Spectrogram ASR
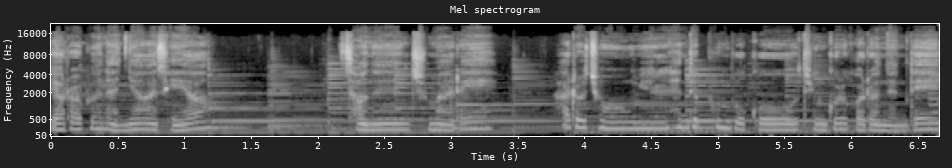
여러분 안녕하세요. 저는 주말에 하루 종일 핸드폰 보고 뒹굴거렸는데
